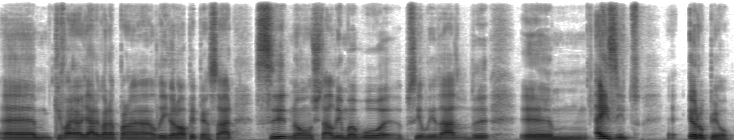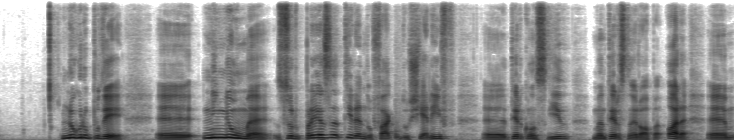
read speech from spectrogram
uh, que vai olhar agora para a Liga Europa e pensar se não está ali uma boa possibilidade de uh, êxito europeu. No grupo D, nenhuma surpresa, tirando o facto do Sheriff ter conseguido manter-se na Europa. Ora, um,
